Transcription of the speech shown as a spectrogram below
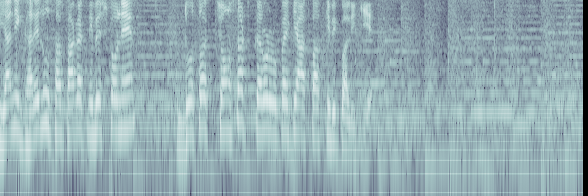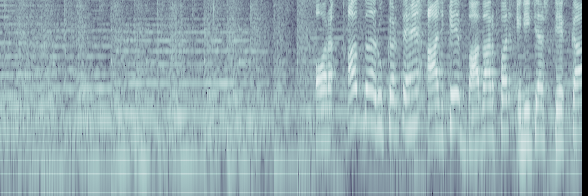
यानी घरेलू संस्थागत निवेशकों ने दो करोड़ रुपए के आसपास की बिकवाली की है। और अब रुक करते हैं आज के बाज़ार पर एडिटर स्टेक का।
